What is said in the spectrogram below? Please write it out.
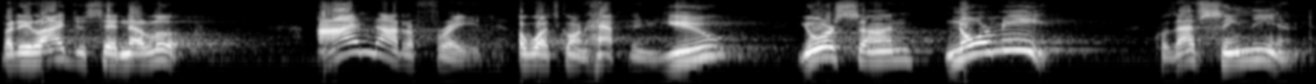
But Elijah said, Now look, I'm not afraid of what's going to happen to you your son, nor me, because I've seen the end.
